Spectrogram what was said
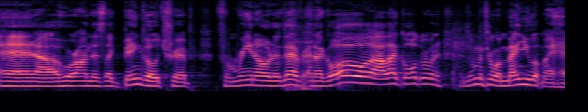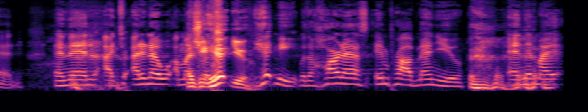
and uh, who are on this like bingo trip from Reno to there, and I go, oh, I like old women. The woman threw a menu at my head, and then I, tr- I didn't know. I'm like, And she hit you. hit me with a hard ass improv menu, and then my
